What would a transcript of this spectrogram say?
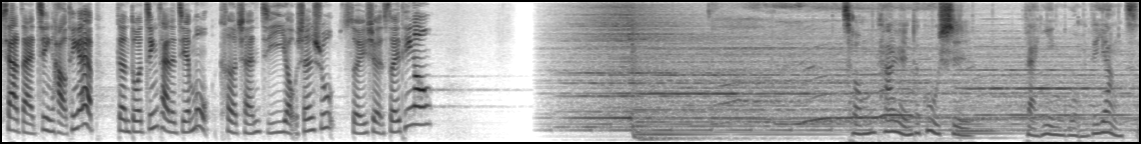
下载“静好听 ”App，更多精彩的节目、课程及有声书，随选随听哦。从他人的故事反映我们的样子，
